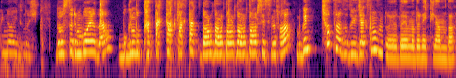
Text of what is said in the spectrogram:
Günaydın aşkım. Dostlarım bu arada bugün bu tak tak tak tak tak dar dar dar dar dar sesini falan bugün çok fazla duyacaksınız. Doya doyamadı reklamda.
